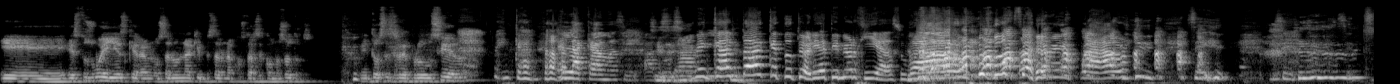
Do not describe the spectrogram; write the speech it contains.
eh, estos güeyes, que eran los Anunnaki, empezaron a acostarse con nosotros. Entonces se reproducieron. Me encanta. En la cama, sí. Sí, sí, sí. Anunnaki. Me encanta que tu teoría tiene orgías. ¡Wow! ¡Wow! Sí, sí. sí.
